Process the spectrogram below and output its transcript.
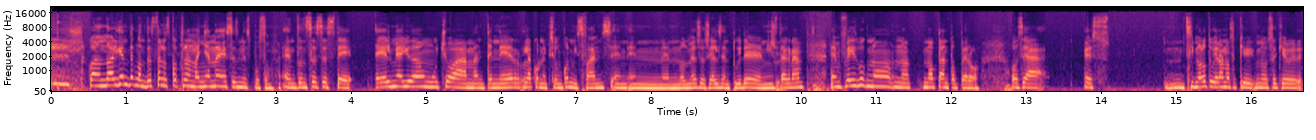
cuando alguien te contesta a las 4 de la mañana, ese es mi esposo. Entonces, este, él me ha ayudado mucho a mantener la conexión con mis fans en, en- en los medios sociales, en Twitter, en Instagram. En Facebook no, no, no tanto, pero, o sea, es si no lo tuviera, no sé qué, no sé qué,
